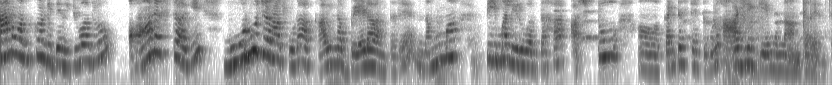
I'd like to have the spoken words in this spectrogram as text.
ನಾನು ಅಂದ್ಕೊಂಡಿದ್ದೆ ನಿಜವಾಗ್ಲೂ ಆನೆಸ್ಟಾಗಿ ಮೂರೂ ಜನ ಕೂಡ ಆ ಕಾಯಿನ ಬೇಡ ಅಂತಾರೆ. ನಮ್ಮ ಟೀಮಲ್ಲಿರುವಂತಹ ಅಷ್ಟು ಕಂಟೆಸ್ಟೆಂಟ್ಗಳು ಆಡ್ಲಿ ಗೇಮನ್ನು ಅಂತಾರೆ ಅಂತ.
